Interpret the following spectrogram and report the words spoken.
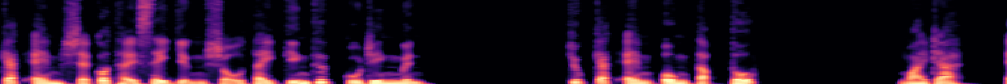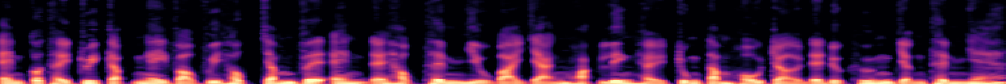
các em sẽ có thể xây dựng sổ tay kiến thức của riêng mình. Chúc các em ôn tập tốt. Ngoài ra, em có thể truy cập ngay vào vihoc vn để học thêm nhiều bài giảng hoặc liên hệ trung tâm hỗ trợ để được hướng dẫn thêm nhé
